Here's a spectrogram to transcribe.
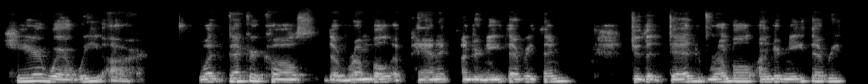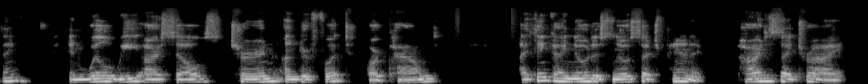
here where we are what Becker calls the rumble of panic underneath everything? Do the dead rumble underneath everything? And will we ourselves churn underfoot or pound? I think I notice no such panic. Hard as I try,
